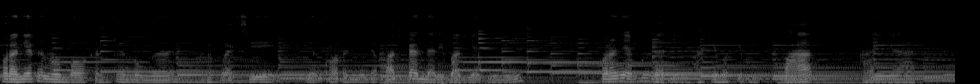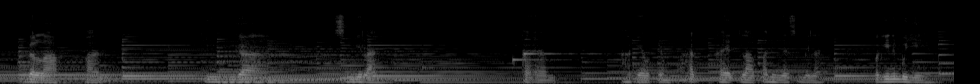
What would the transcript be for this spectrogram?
Korani akan membawakan renungan refleksi yang Korani dapatkan dari bagian ini. Korani ambil dari Hakim-Hakim 4 ayat 8 hingga 9 Hakim-Hakim 4 ayat 8 hingga 9 begini bunyinya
